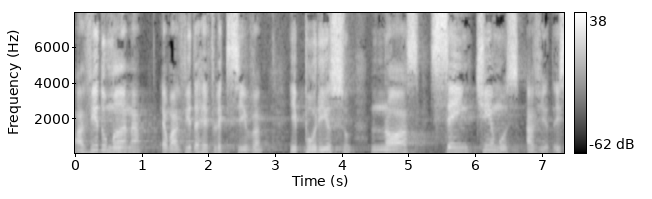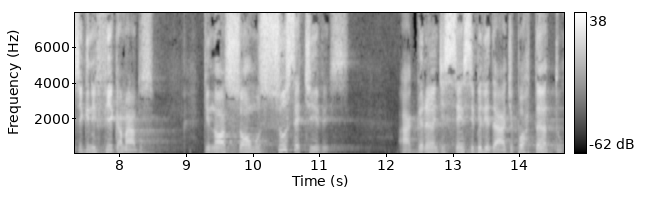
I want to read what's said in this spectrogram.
A vida humana é uma vida reflexiva e por isso nós sentimos a vida. Isso significa, amados, que nós somos suscetíveis a grande sensibilidade, portanto,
